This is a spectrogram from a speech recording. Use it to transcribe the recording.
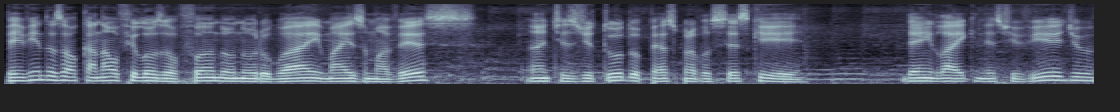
Bem-vindos ao canal Filosofando no Uruguai mais uma vez. Antes de tudo, peço para vocês que deem like neste vídeo,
